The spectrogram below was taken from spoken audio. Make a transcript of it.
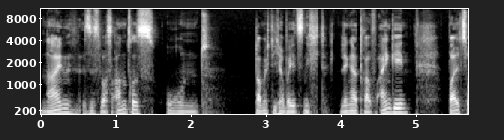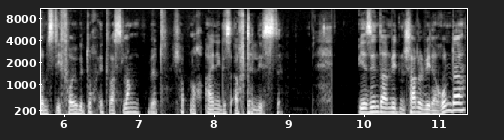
Nein, es ist was anderes und da möchte ich aber jetzt nicht länger drauf eingehen, weil sonst die Folge doch etwas lang wird. Ich habe noch einiges auf der Liste. Wir sind dann mit dem Shuttle wieder runter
